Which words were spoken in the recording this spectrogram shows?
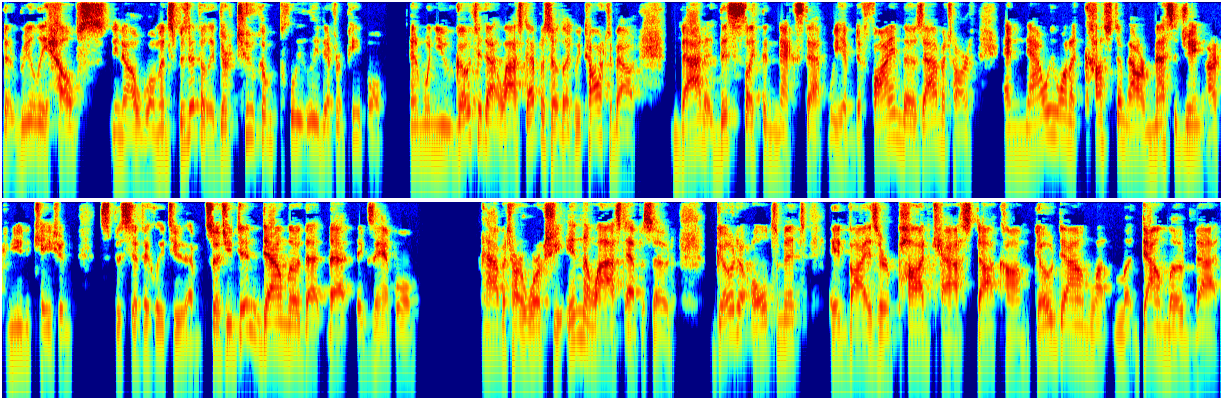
that really helps you know a woman specifically. They're two completely different people and when you go through that last episode, like we talked about, that this is like the next step. We have defined those avatars, and now we want to custom our messaging, our communication specifically to them. So if you didn't download that that example, avatar worksheet in the last episode, go to ultimateadvisorpodcast.com. Go down, download that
